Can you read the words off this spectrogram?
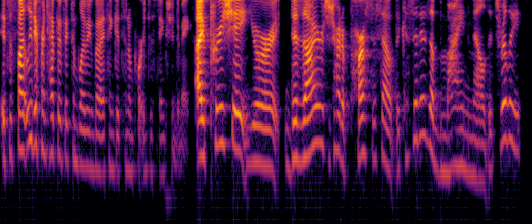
It's a slightly different type of victim blaming, but I think it's an important distinction to make. I appreciate your desire to try to parse this out because it is a mind meld. It's really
